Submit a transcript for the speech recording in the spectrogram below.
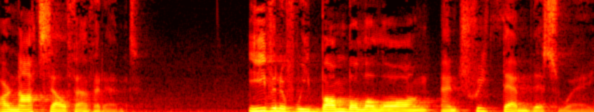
are not self evident, even if we bumble along and treat them this way.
